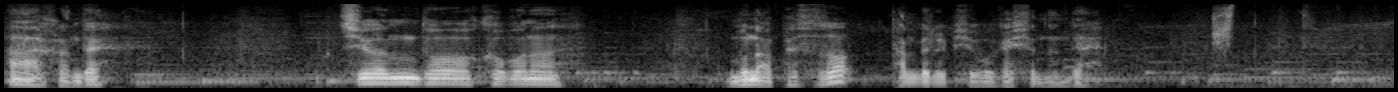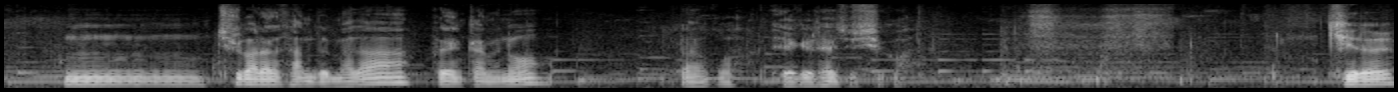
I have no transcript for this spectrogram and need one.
아 그런데 지금도 그분은 문 앞에 서서 담배를 피우고 계셨는데 음, 출발하는 사람들마다 부엔카미노라고 얘기를 해주시고 길을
